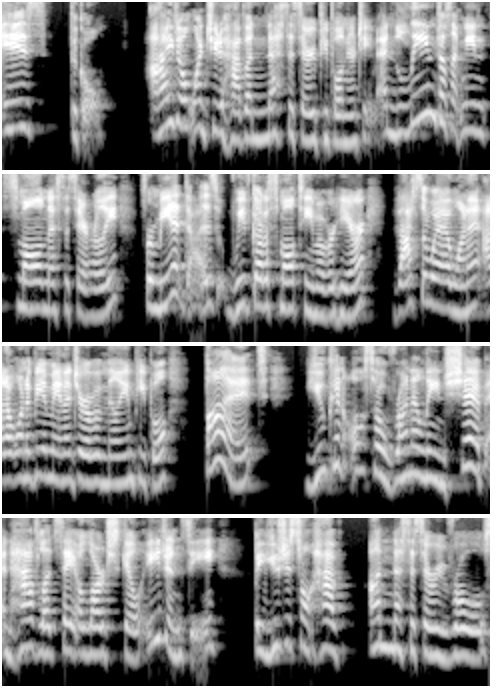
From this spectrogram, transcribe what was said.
is the goal. I don't want you to have unnecessary people on your team. And lean doesn't mean small necessarily. For me, it does. We've got a small team over here. That's the way I want it. I don't want to be a manager of a million people, but you can also run a lean ship and have, let's say, a large scale agency but you just don't have unnecessary roles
